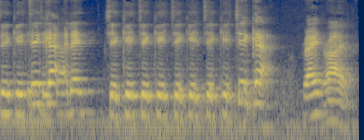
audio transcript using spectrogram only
chicka, chicka, and then chicka, chicka, chicka, chicka, chicka. Right? Right.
